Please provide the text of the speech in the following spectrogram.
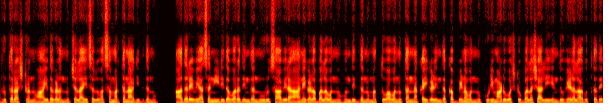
ಧೃತರಾಷ್ಟ್ರನು ಆಯುಧಗಳನ್ನು ಚಲಾಯಿಸಲು ಅಸಮರ್ಥನಾಗಿದ್ದನು, ಆದರೆ ವ್ಯಾಸ ನೀಡಿದ ವರದಿಂದ ನೂರು ಸಾವಿರ ಆನೆಗಳ ಬಲವನ್ನು ಹೊಂದಿದ್ದನು ಮತ್ತು ಅವನು ತನ್ನ ಕೈಗಳಿಂದ ಕಬ್ಬಿಣವನ್ನು ಪುಡಿಮಾಡುವಷ್ಟು ಬಲಶಾಲಿ ಎಂದು ಹೇಳಲಾಗುತ್ತದೆ.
